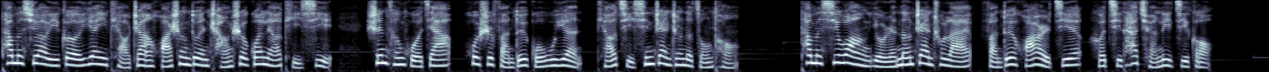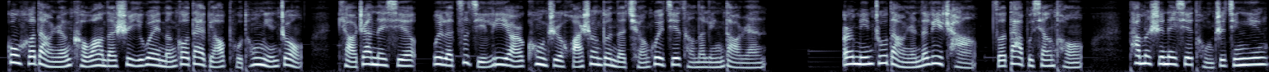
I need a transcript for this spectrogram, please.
他们需要一个愿意挑战华盛顿常设官僚体系、深层国家或是反对国务院挑起新战争的总统。他们希望有人能站出来反对华尔街和其他权力机构。共和党人渴望的是一位能够代表普通民众，挑战那些为了自己利益而控制华盛顿的权贵阶层的领导人。而民主党人的立场则大不相同，他们是那些统治精英，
